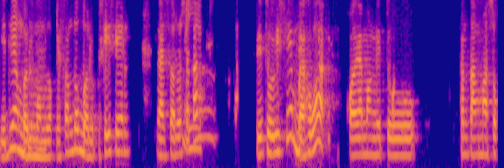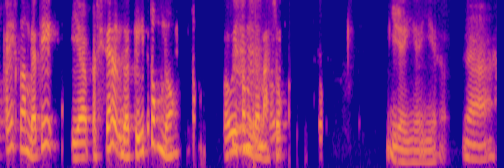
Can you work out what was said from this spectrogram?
jadi yang baru Mm-mm. memeluk Islam tuh baru pesisir. Nah seharusnya Iya. kan ditulisnya bahwa kalau emang itu tentang masuk ke Islam, berarti ya pesisir udah kehitung dong. Bahwa Islam udah Mm-mm. masuk. Iya, iya, iya. Nah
